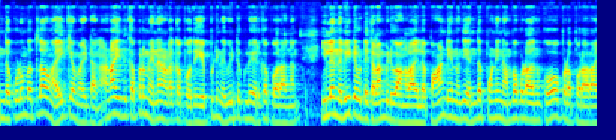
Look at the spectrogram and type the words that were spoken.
இந்த குடும்பத்தில் அவங்க ஐக்கியம் ஆயிட்டாங்க ஆனால் இதுக்கப்புறம் என்ன நடக்க போகுது? எப்படி இந்த வீட்டுக்குள்ளே இருக்க போகிறாங்க இல்லை இந்த வீட்டை விட்டு கிளம்பிடுவாங்களா? இல்லை பாண்டியன் வந்து எந்த பொண்ணையும் நம்பக்கூடாதுன்னு கோவப்பட போகிறாரா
